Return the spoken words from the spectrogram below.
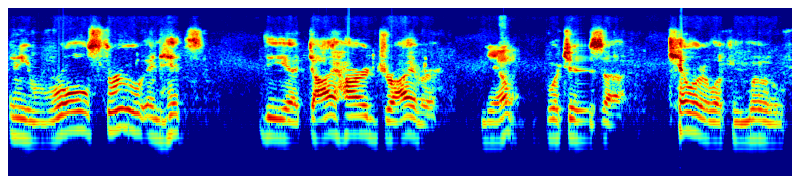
and he rolls through and hits the uh, Die Hard driver, yep. which is a killer looking move.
